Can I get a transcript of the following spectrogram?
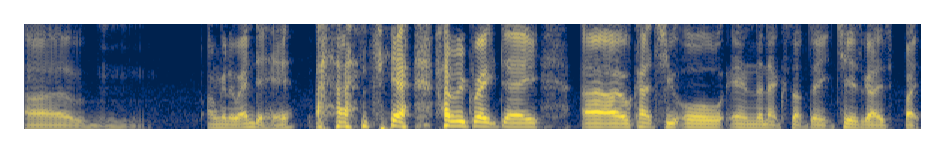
Um, i'm going to end it here. And yeah have a great day. Uh, i'll catch you all in the next update. Cheers guys. Bye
